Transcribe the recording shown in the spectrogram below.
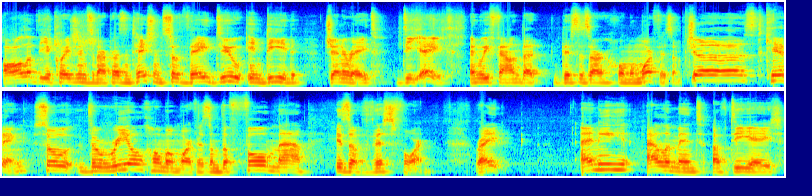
all of the equations in our presentation, so they do indeed generate D8, and we found that this is our homomorphism. Just kidding. So the real homomorphism, the full map, is of this form, right? any element of D8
